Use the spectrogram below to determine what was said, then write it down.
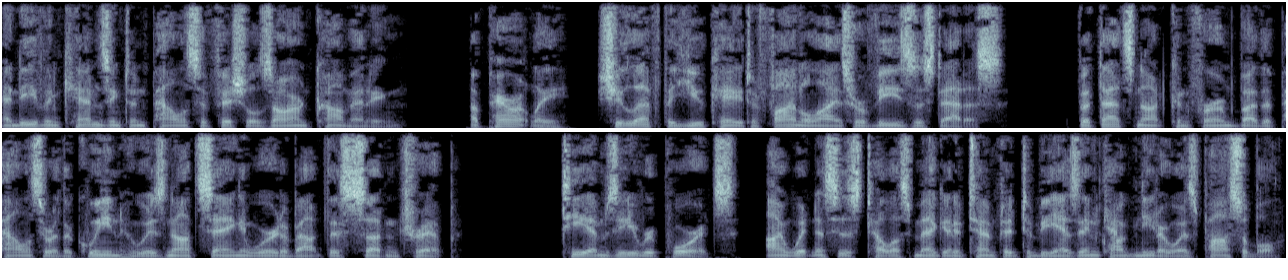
and even Kensington Palace officials aren't commenting. Apparently, she left the UK to finalize her visa status. But that's not confirmed by the palace or the Queen who is not saying a word about this sudden trip. TMZ reports, eyewitnesses tell us Meghan attempted to be as incognito as possible,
